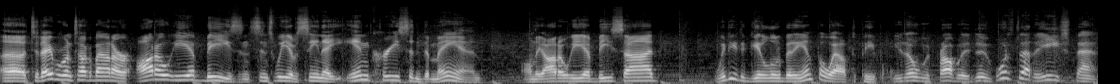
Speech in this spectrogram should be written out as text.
Uh, today we're going to talk about our auto EFBs, and since we have seen a increase in demand on the auto EFB side, we need to get a little bit of info out to people. You know, we probably do. What's that E stand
